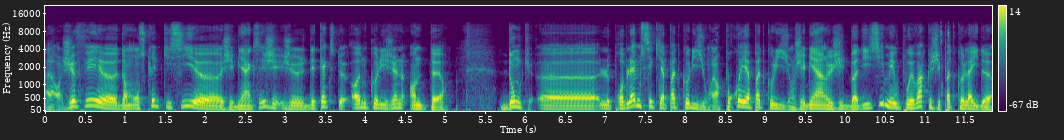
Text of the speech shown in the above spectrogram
Alors, je fais euh, dans mon script ici, euh, j'ai bien accès, je détecte on collision hunter. Donc, euh, le problème, c'est qu'il n'y a pas de collision. Alors, pourquoi il n'y a pas de collision? J'ai bien un rigid body ici, mais vous pouvez voir que j'ai pas de collider,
